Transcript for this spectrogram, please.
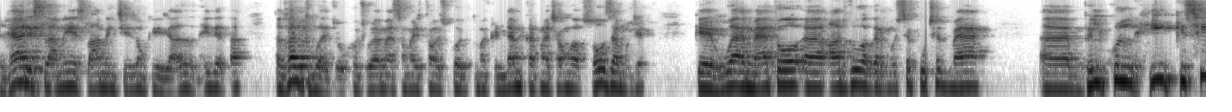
गैर इस्लामी इस्लाम इन चीज़ों की इजाज़त नहीं देता। गलत हुआ है, जो कुछ हुआ है, मैं समझता हूँ, इसको तो मैं कंडेम करना चाहूँगा, अफसोस है मुझे कि हुआ है। मैं तो आरज़ू अगर मुझसे पूछे, मैं बिल्कुल ही किसी,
